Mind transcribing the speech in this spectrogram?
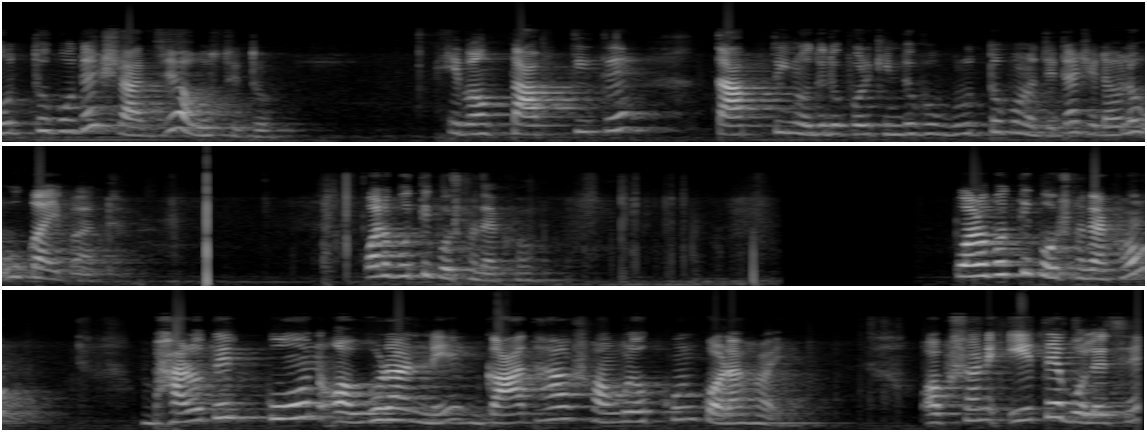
মধ্যপ্রদেশ রাজ্যে অবস্থিত। এবং তাপ্তিতে তাপ্তি নদীর উপর কিন্তু খুব গুরুত্বপূর্ণ যেটা, সেটা হলো উকাইবাদ পরবর্তী প্রশ্ন দেখো। পরবর্তী প্রশ্ন দেখো। ভারতের কোন অভয়ারণ্যে গাধা সংরক্ষণ করা হয়? অপশন এতে বলেছে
